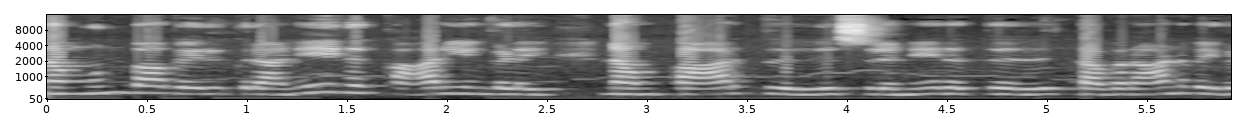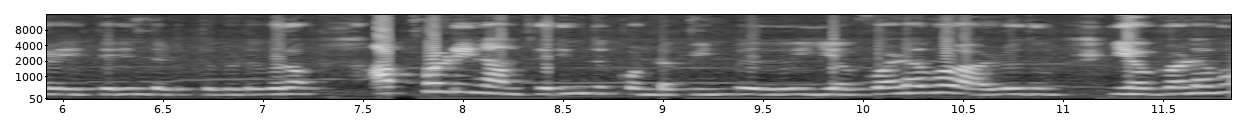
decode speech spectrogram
நம் முன்பாக இருக்கிற அநேக காரியங்களை நாம் பார்த்து சில நேரத்தில் தவறானவைகளை தெரிந்தெடுத்து விடுகிறோம். அப்படி நாம் தெரிந்து கொண்ட பின்பு எவ்வளவு அழுதும் எவ்வளவு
